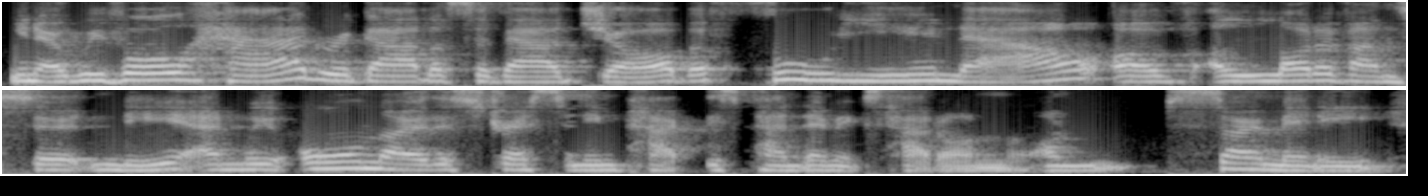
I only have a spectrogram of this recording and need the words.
You know, we've all had, regardless of our job, a full year now of a lot of uncertainty, and we all know the stress and impact this pandemic's had on on so many.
